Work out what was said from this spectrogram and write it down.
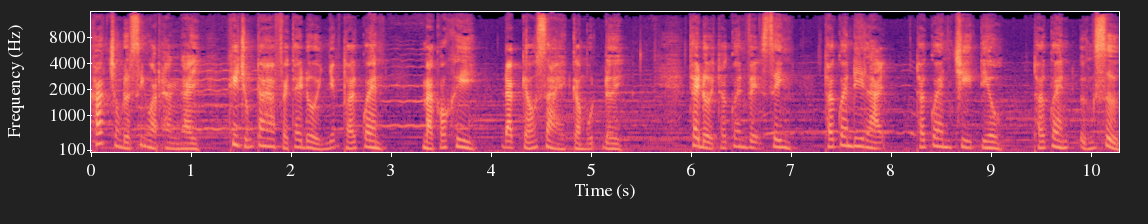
Khác trong đợt sinh hoạt hàng ngày khi chúng ta phải thay đổi những thói quen mà có khi đã kéo dài cả một đời. Thay đổi thói quen vệ sinh, thói quen đi lại, thói quen chi tiêu, thói quen ứng xử.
